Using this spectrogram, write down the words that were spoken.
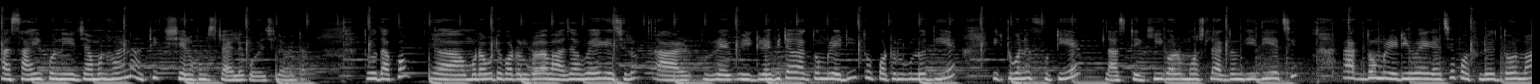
বা শাহি পনির যেমন হয় না, ঠিক সেরকম স্টাইলে করেছিলাম এটা। তো দেখো মোটামুটি পটলগুলো ভাজা হয়ে গেছিল। আর গ্রেভি গ্রেভিটাও একদম রেডি তো পটলগুলো দিয়ে একটুখানি ফুটিয়ে লাস্টে ঘি, গরম মশলা একদম দিয়ে দিয়েছি। একদম রেডি হয়ে গেছে পটলের দোরমা।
